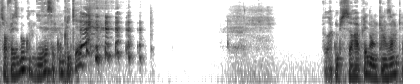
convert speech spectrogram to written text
Sur Facebook, on me disait c'est compliqué. Faudra qu'on puisse se rappeler dans 15 ans que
